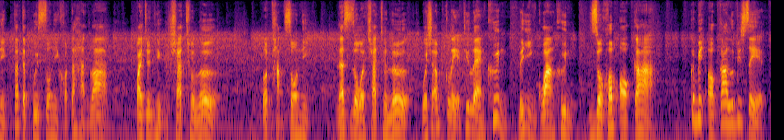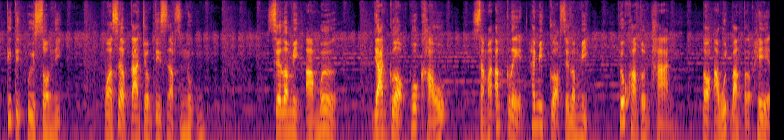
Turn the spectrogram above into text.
นิกตั้งแต่ปืนโซนิกของทหารราบ ไปจนถึง Shatterer รถถังโซนิกและ Zone Shatterer เวอร์ชันอัปเกรดที่แรงขึ้นและยิงกว้างขึ้น z o c o m Orca ก็บินออก้ารุ่นพิเศษที่ติดปืนโซนิกเหมาะสำหรับการโจมตีสนับสนุนเซรามิกอาร์เมอร์ยานเกราะพวกเขาสามารถอัปเกรดให้มีเกราะเซรามิก พื่อความทนทานต่ออาวุธบางประเภท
